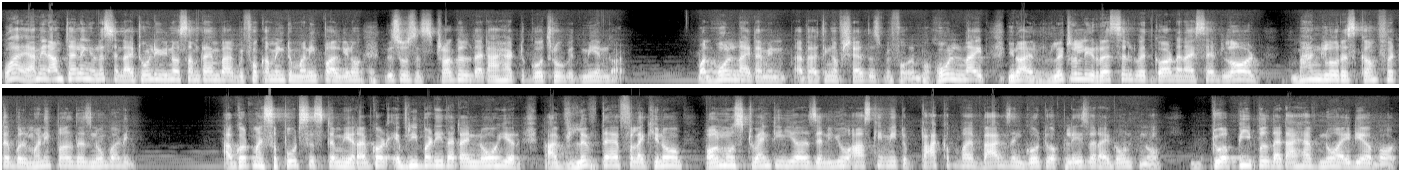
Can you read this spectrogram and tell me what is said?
Why? I mean, I'm telling you, listen, I told you, you know, sometime back before coming to Manipal, you know, this was a struggle that I had to go through with me and God. One whole night, I mean, I think I've shared this before. A whole night, you know, I literally wrestled with God and I said, Lord, Mangalore is comfortable. Manipal, there's nobody. I've got my support system here. I've got everybody that I know here. I've lived there for like, you know, almost 20 years. And you're asking me to pack up my bags and go to a place where I don't know, to a people that I have no idea about.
